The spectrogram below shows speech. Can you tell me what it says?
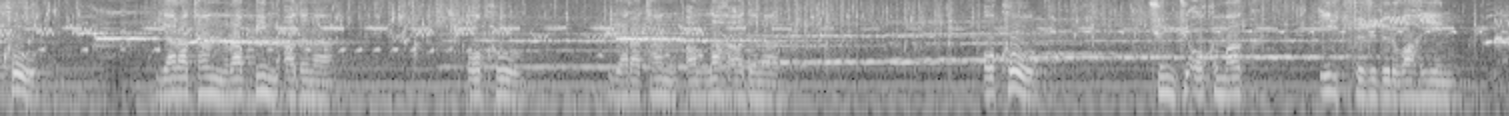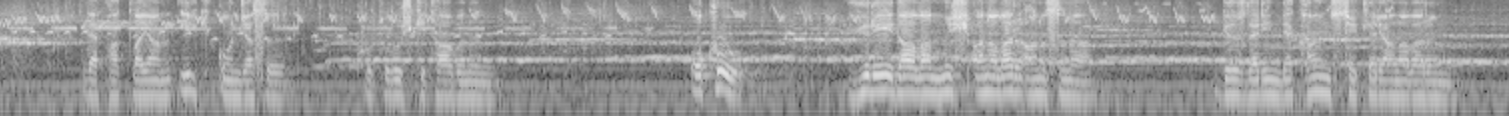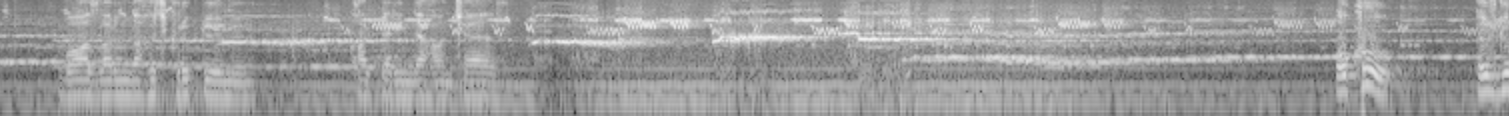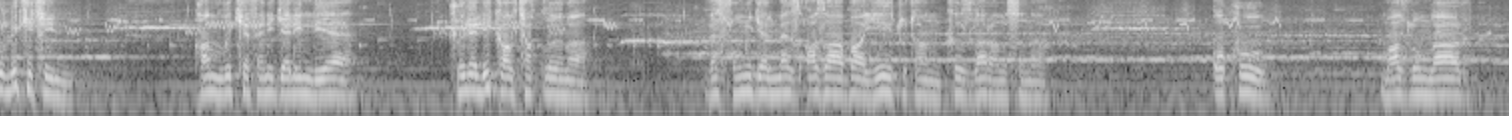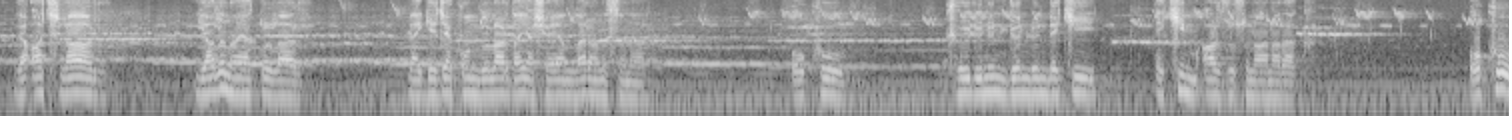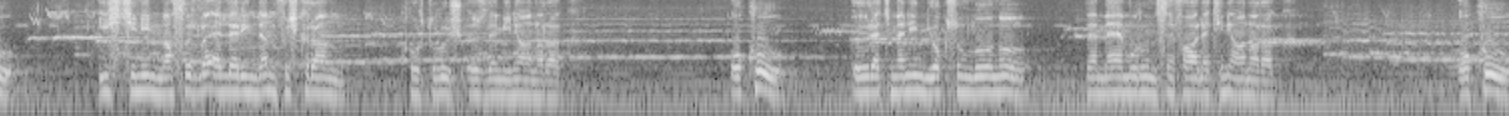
Oku, yaratan Rabbin adına. Oku, yaratan Allah adına. Oku, çünkü okumak ilk sözüdür vahyin. Ve patlayan ilk goncası Kurtuluş kitabının. Oku, yüreği dağlanmış analar anısına, gözlerinde kan çiçekleri anaların, boğazlarında hıçkırık düğümü, kalplerinde hançer. Oku, özgürlük için, kanlı kefeni gelinliğe, kölelik alçaklığına ve sonu gelmez azaba yeğ tutan kızlar anısına. Oku, mazlumlar ve açlar, yalın ayaklılar ve gece kondularda yaşayanlar anısına. Oku, köylünün gönlündeki ekim arzusunu anarak. Oku, işçinin nasırlı ellerinden fışkıran kurtuluş özlemini anarak. Oku, öğretmenin yoksunluğunu ve memurun sefaletini anarak. Oku,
